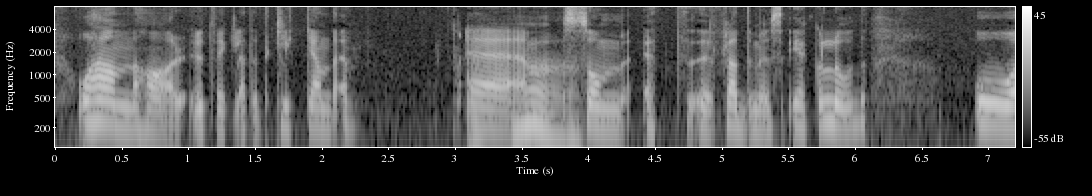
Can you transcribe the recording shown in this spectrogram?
Och han har utvecklat ett klickande eh, Aha. som ett eh, fladdermus-ekolod. Och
